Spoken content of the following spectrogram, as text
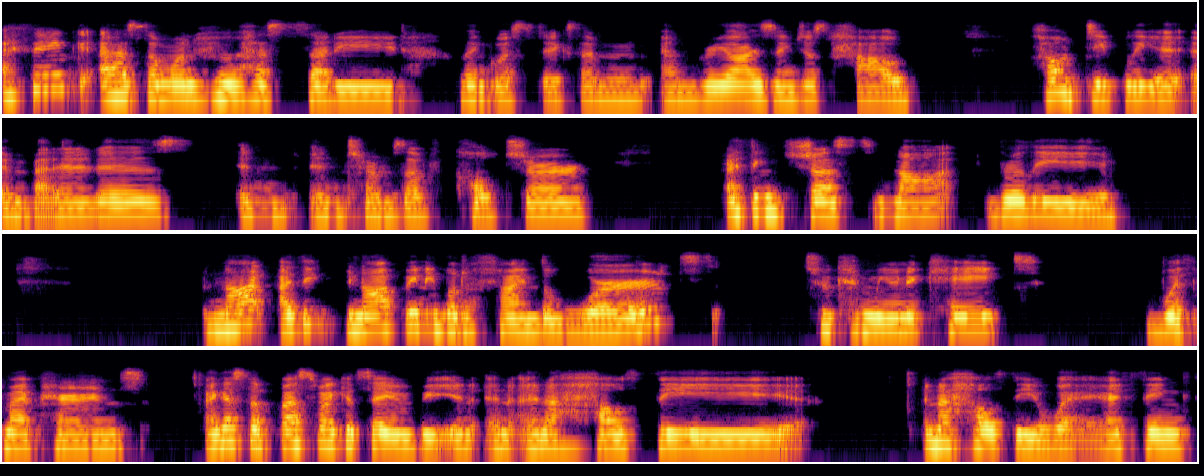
I think as someone who has studied linguistics and and realizing just how how deeply embedded it is in in terms of culture, I think just not really not I think not being able to find the words to communicate with my parents. I guess the best way I could say would be in, in, in a healthy in a healthy way. I think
